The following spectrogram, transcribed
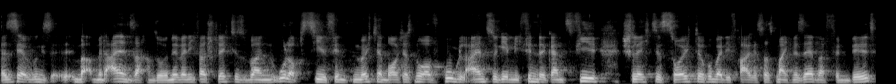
Das ist ja übrigens immer mit allen Sachen so. Ne? Wenn ich was Schlechtes über ein Urlaubsziel finden möchte, dann brauche ich das nur auf Google einzugeben. Ich finde ganz viel schlechtes Zeug darüber. Die Frage Ist, was mache ich mir selber für ein Bild?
